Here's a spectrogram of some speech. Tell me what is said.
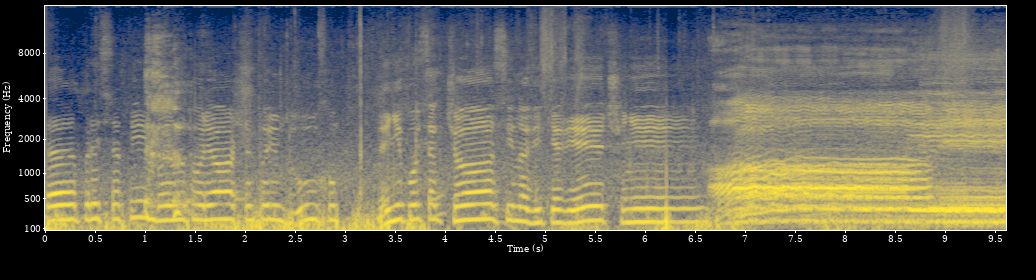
це присвятим, благотворящим Твоїм Духом, нині повсякчас і на віки вічні. Амінь.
